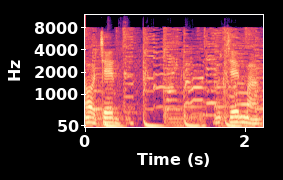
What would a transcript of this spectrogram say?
nó ở trên. Nó trên mà.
